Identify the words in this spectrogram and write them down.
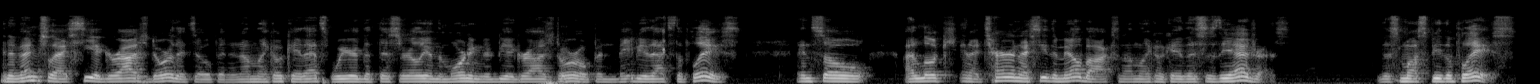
And eventually I see a garage door that's open. And I'm like, okay, that's weird that this early in the morning there'd be a garage door open. Maybe that's the place. And so I look and I turn, I see the mailbox, and I'm like, okay, this is the address. This must be the place.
